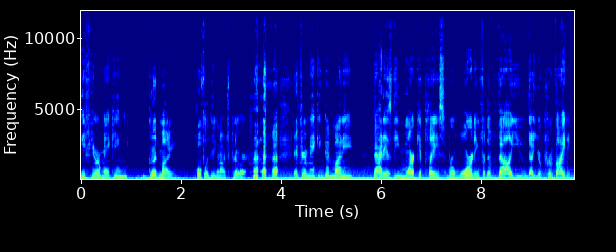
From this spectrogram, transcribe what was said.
if you're making good money, hopefully being an entrepreneur, if you're making good money, that is the marketplace rewarding for the value that you're providing.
